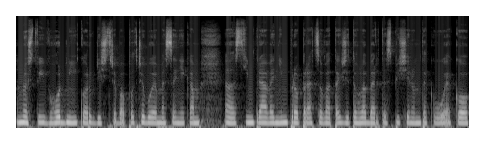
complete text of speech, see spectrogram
množství vhodný kor, když třeba potřebujeme se někam e, s tím trávením propracovat, takže tohle berte spíš jenom takovou jako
